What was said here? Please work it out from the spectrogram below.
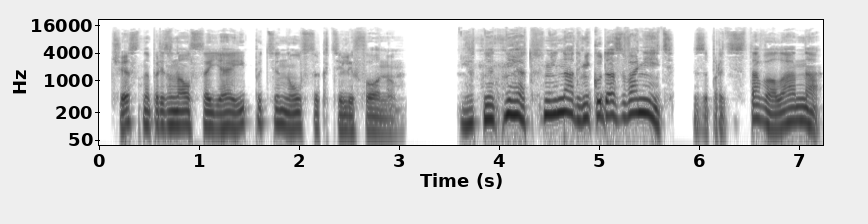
— честно признался я и потянулся к телефону. «Нет-нет-нет, не надо никуда звонить!» — запротестовала она.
